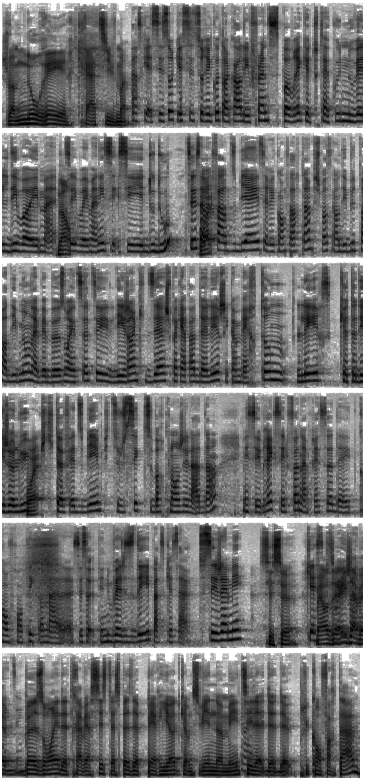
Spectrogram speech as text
je vais me nourrir créativement. Parce que c'est sûr que si tu réécoutes encore les Friends, c'est pas vrai que tout à coup une nouvelle idée va, éma- va émaner. C'est- C'est doudou. Ça va te faire du bien, c'est réconfortant. Puis je pense qu'en début de pandémie, on avait besoin de ça. Tu sais, des gens qui disaient, je suis pas capable de lire, j'ai comme, ben retourne lire ce que tu as déjà lu, puis qui t'a fait du bien, puis tu le sais que tu vas replonger là-dedans. Mais c'est vrai que c'est le fun après ça d'être confronté comme à, c'est ça, des nouvelles idées parce que ça, tu sais jamais. C'est ça. Mais on dirait que j'avais besoin de traverser cette espèce de période, comme tu viens de nommer, tu sais, Ouais. le- de, de plus confortable.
